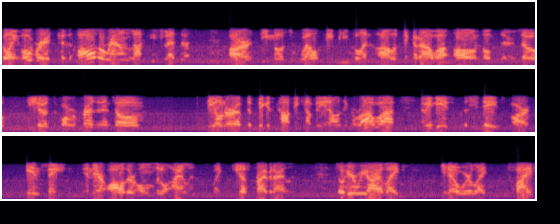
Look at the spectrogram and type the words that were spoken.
going over it, because all around Las Isletas are the most wealthy people in all of Nicaragua, all own homes there. So showed the former president's home, the owner of the biggest coffee company in all Nicaragua. I mean, these estates are insane and they're all their own little islands, like just private islands. So here we are, like, you know, we're like five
